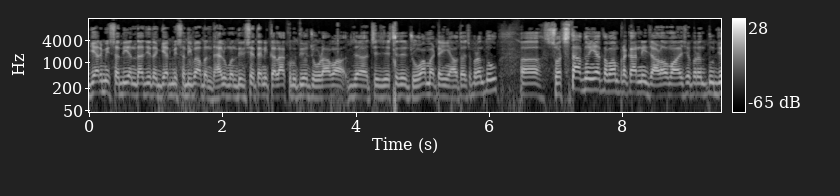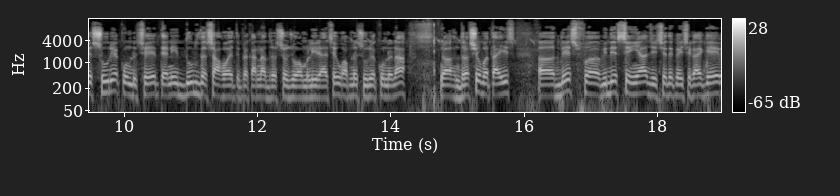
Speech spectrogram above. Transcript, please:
અગિયારમી સદી, અંદાજિત અગિયારમી સદીમાં બંધાયેલું મંદિર છે. તેની કલાકૃતિઓ જોડાવા, જ- છે તે જોવા માટે અહીંયા આવતા છે. પરંતુ સ્વચ્છતા તો અહીંયા તમામ પ્રકારની જાળવવામાં આવે છે, પરંતુ જે સૂર્યકુંડ છે તેની દુર્દશા હોય તે પ્રકારના દ્રશ્યો જોવા મળી રહ્યા છે. હું આપણે સૂર્યકુંડના દ્રશ્યો બતાવીશ. દેશ વિદેશથી અહીંયા, જે છે તે કહી શકાય કે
